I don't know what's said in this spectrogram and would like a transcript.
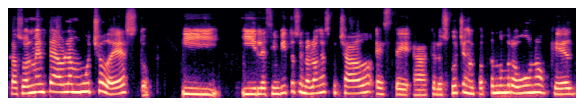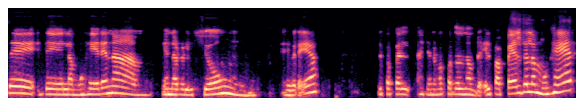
casualmente habla mucho de esto. Y, y les invito, si no lo han escuchado, este, a que lo escuchen, el podcast número uno, que es de, de la mujer en la, en la religión hebrea. El papel, ay, ya no me acuerdo el nombre, el papel de la mujer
